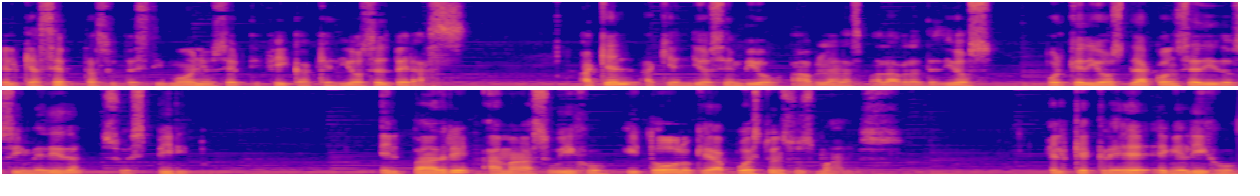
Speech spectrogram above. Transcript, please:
El que acepta su testimonio certifica que Dios es veraz. Aquel a quien Dios envió habla las palabras de Dios, porque Dios le ha concedido sin medida su espíritu. El Padre ama a su Hijo y todo lo que ha puesto en sus manos. El que cree en el Hijo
